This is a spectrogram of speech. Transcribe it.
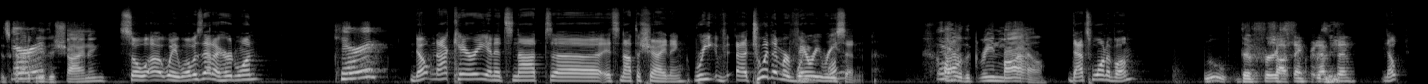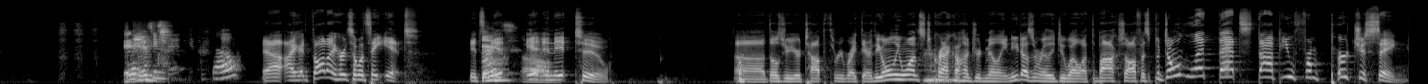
It's got to be The Shining. So uh, wait, what was that? I heard one. Carrie? Nope, not Carrie, and it's not uh, it's not The Shining. Re- uh, two of them are very what? recent. Yeah. Oh, The Green Mile. That's one of them. Ooh, the first Shawshank Redemption. Nope. It. Uh, I had thought I heard someone say it. It's It? it, it, Oh. and it too. Uh, those are your top three right there. The only ones to crack 100 million. He doesn't really do well at the box office, but don't let that stop you from purchasing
